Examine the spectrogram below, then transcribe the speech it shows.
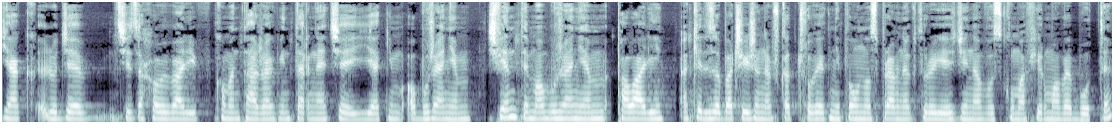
jak ludzie się zachowywali w komentarzach w internecie i jakim oburzeniem, świętym oburzeniem pałali, a kiedy zobaczyli, że na przykład człowiek niepełnosprawny, który jeździ na wózku ma firmowe buty,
